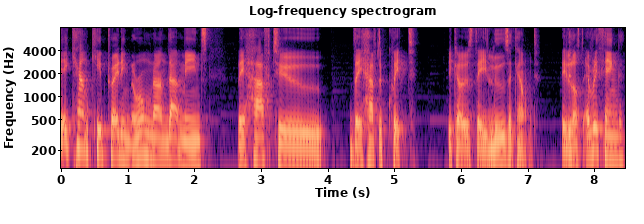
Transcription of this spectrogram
they can't keep trading in the long run, that means they have to, they have to quit because they lose account. They lost everything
